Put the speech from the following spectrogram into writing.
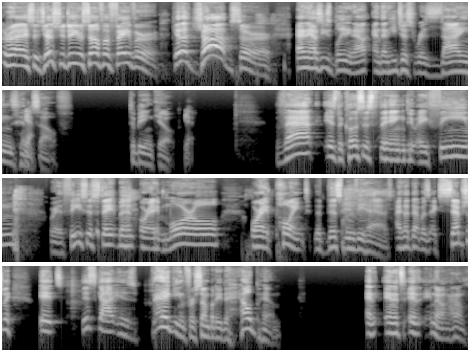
Right. I suggest you do yourself a favor. Get a job, sir. And as he's bleeding out, and then he just resigns Yeah. himself to being killed. Yeah. That is the closest thing to a theme or a thesis statement or a moral or a point that this movie has. I thought that was exceptionally it's this guy is begging for somebody to help him and and it's it, you know I don't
